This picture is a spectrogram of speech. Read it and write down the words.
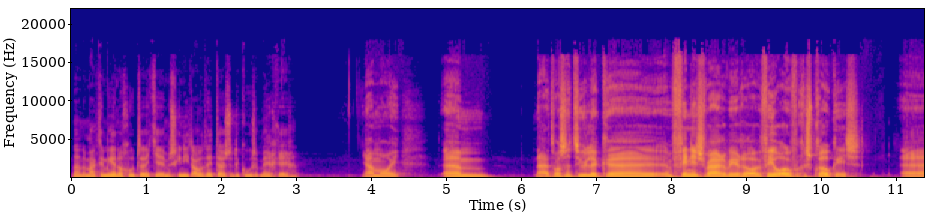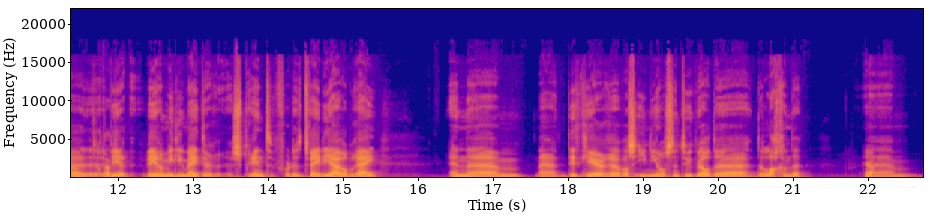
dat maakte meer dan goed dat je misschien niet alle details uit de koers hebt meegekregen. Ja, mooi. Um, nou, het was natuurlijk uh, een finish waar weer veel over gesproken is. Uh, nou, weer, weer, een millimeter sprint voor de tweede jaar op rij. En um, nou ja, dit keer uh, was Ineos natuurlijk wel de, de lachende. Ja. Um,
